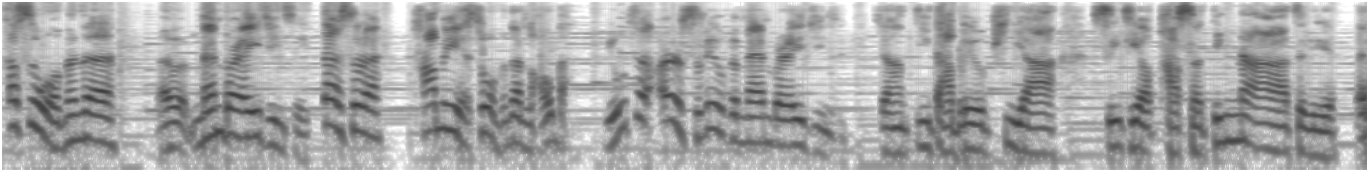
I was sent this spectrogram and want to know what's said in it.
它是我们的呃 member agency，但是呢，他们也是我们的老板。由这二十六个 member agency，像 DWP 啊，City of Pasadena 啊，这里哎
